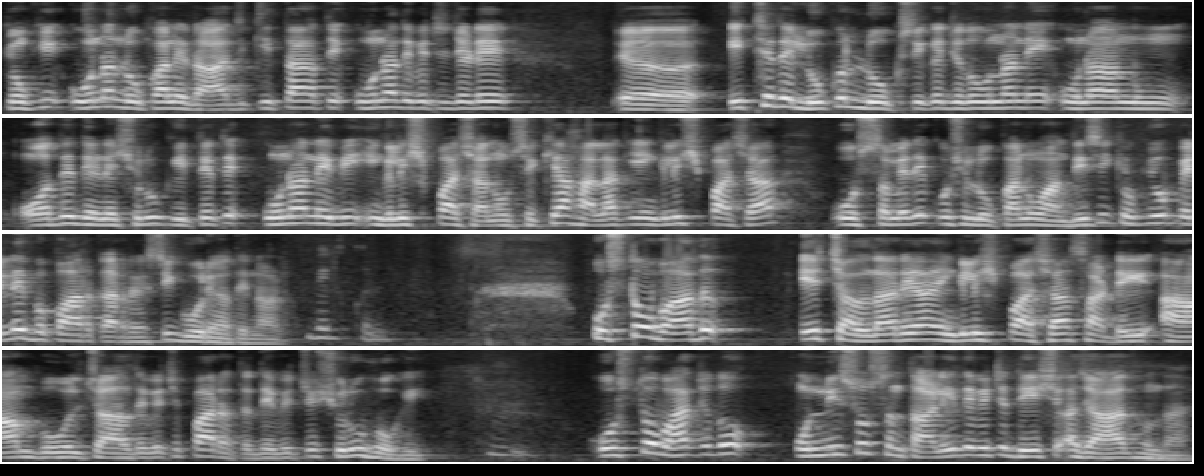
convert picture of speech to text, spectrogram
ਕਿਉਂਕਿ ਉਹਨਾਂ ਲੋਕਾਂ ਨੇ ਰਾਜ ਕੀਤਾ ਤੇ ਉਹਨਾਂ ਦੇ ਵਿੱਚ ਜਿਹੜੇ ਇੱਥੇ ਦੇ ਲੋਕਲ ਲੋਕ ਸੀਗੇ ਜਦੋਂ ਉਹਨਾਂ ਨੇ ਉਹਨਾਂ ਨੂੰ ਅਹੁਦੇ ਦੇਣੇ ਸ਼ੁਰੂ ਕੀਤੇ ਤੇ ਉਹਨਾਂ ਨੇ ਵੀ ਇੰਗਲਿਸ਼ ਭਾਸ਼ਾ ਨੂੰ ਸਿੱਖਿਆ। ਹਾਲਾਂਕਿ ਇੰਗਲਿਸ਼ ਭਾਸ਼ਾ ਉਸ ਸਮੇਂ ਦੇ ਕੁਝ ਲੋਕਾਂ ਨੂੰ ਆਂਦੀ ਸੀ ਕਿਉਂਕਿ ਉਹ ਪਹਿਲੇ ਵਪਾਰ ਕਰ ਰਹੇ ਸੀ ਗੋਰਿਆਂ ਦੇ ਨਾਲ। ਬਿਲਕੁਲ। ਉਸ ਤੋਂ ਬਾਅਦ ਇਹ ਚੱਲਦਾ ਰਿਹਾ। ਇੰਗਲਿਸ਼ ਭਾਸ਼ਾ ਸਾਡੇ ਆਮ ਬੋਲਚਾਲ ਦੇ ਵਿੱਚ ਭਾਰਤ ਦੇ ਵਿੱਚ ਸ਼ੁਰੂ ਹੋ ਗਈ। ਉਸ ਤੋਂ ਬਾਅਦ ਜਦੋਂ 1947 ਦੇ ਵਿੱਚ ਦੇਸ਼ ਆਜ਼ਾਦ ਹੁੰਦਾ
